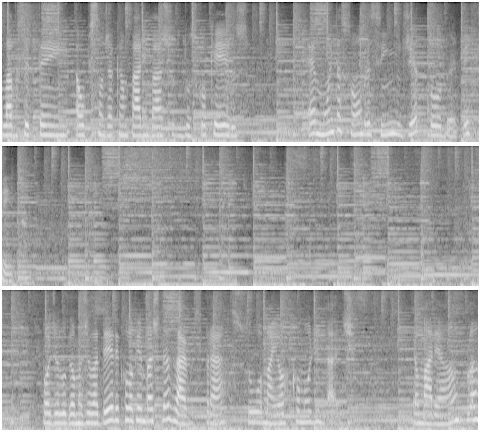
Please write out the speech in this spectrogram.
Lá você tem a opção de acampar embaixo dos coqueiros. É muita sombra assim o dia todo, é perfeito. Pode alugar uma geladeira e colocar embaixo das árvores para sua maior comodidade. É uma área ampla,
